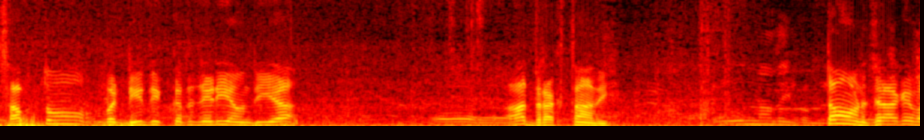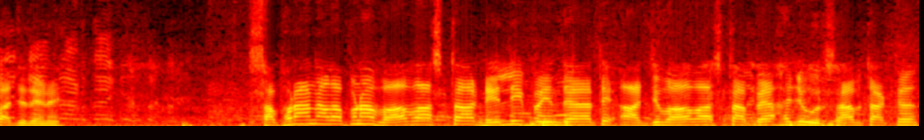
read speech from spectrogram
ਸਭ ਤੋਂ ਵੱਡੀ ਦਿੱਕਤ ਜਿਹੜੀ ਆਉਂਦੀ ਆ ਆ ਦਰਖਤਾਂ ਦੀ। ਧੌਣ ਚ ਆ ਕੇ ਵੱਜਦੇ ਨੇ। ਸਫਰਾਂ ਨਾਲ ਆਪਣਾ ਵਾਹ ਵਾਸਤਾ ਡੇਲੀ ਪੈਂਦਾ ਤੇ ਅੱਜ ਵਾਹ ਵਾਸਤਾ ਪਿਆ ਹਜੂਰ ਸਾਹਿਬ ਤੱਕ।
